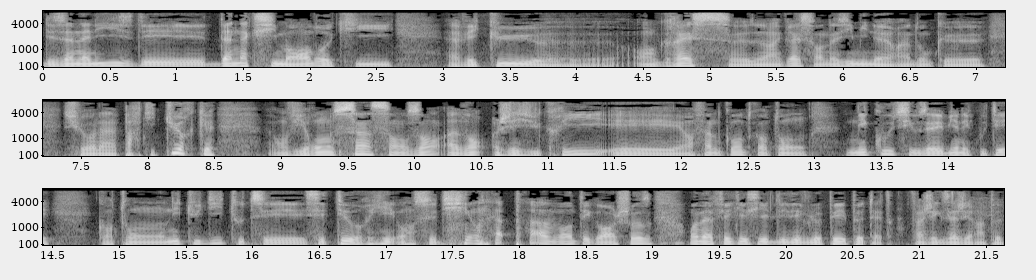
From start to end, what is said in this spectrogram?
des analyses d'Anaximandre qui a vécu euh, en Grèce, euh, dans la Grèce en Asie mineure, hein, donc sur la partie turque, environ 500 ans avant Jésus-Christ. Et en fin de compte, quand on écoute, si vous avez bien écouté, quand on étudie toutes ces, ces théories, on se dit on n'a pas inventé grand-chose, on a fait qu'essayer de les développer, peut-être. Enfin, j'exagère un peu.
